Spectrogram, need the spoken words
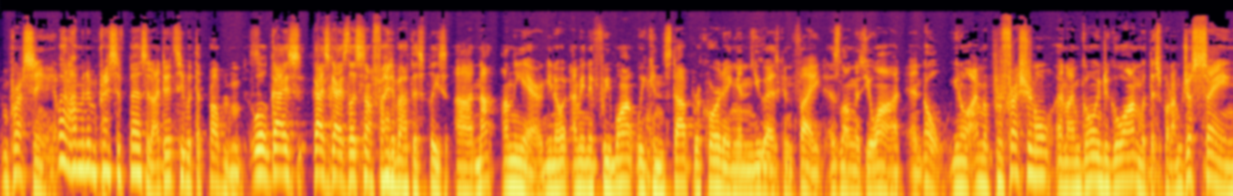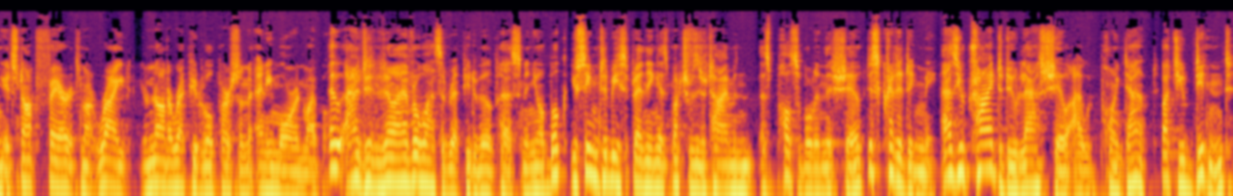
impressing him. Well, I'm an impressive person. I don't see what the problem is. Well, guys, guys, guys, let's not fight about this, please. Uh, not on the air. You know what? I mean, if we want, we can stop recording and you guys can fight as long as you want. And No, you know, I'm a professional and I'm going to go on with this, but I'm just saying it's not fair. It's not right. You're not a reputable person anymore in my book. Oh, I didn't know I ever was a reputable person in your book. You seem to be spending as much of your time in, as possible in this show discrediting me, as you tried to do last show, I would point out. But you didn't,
